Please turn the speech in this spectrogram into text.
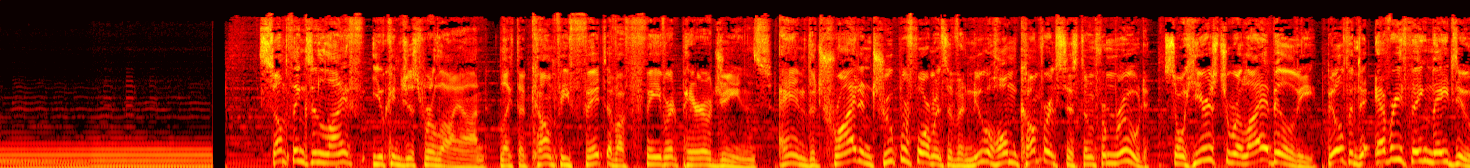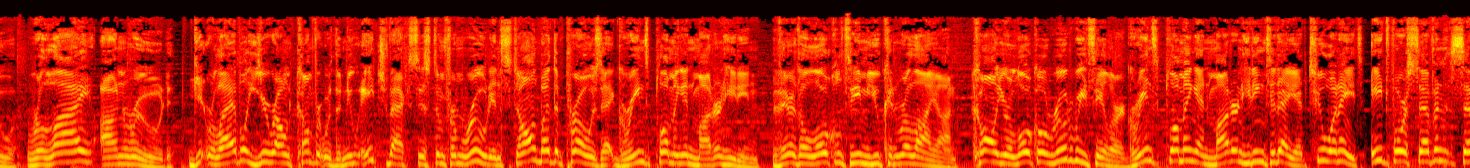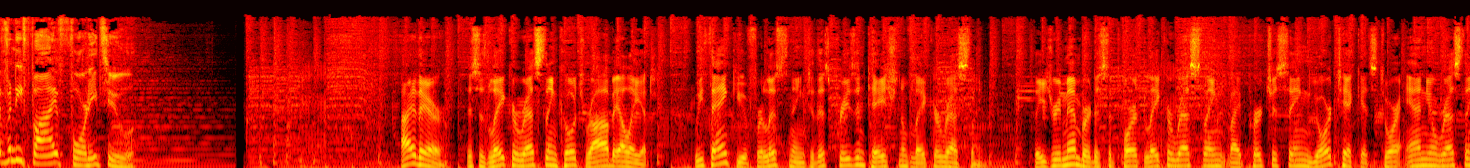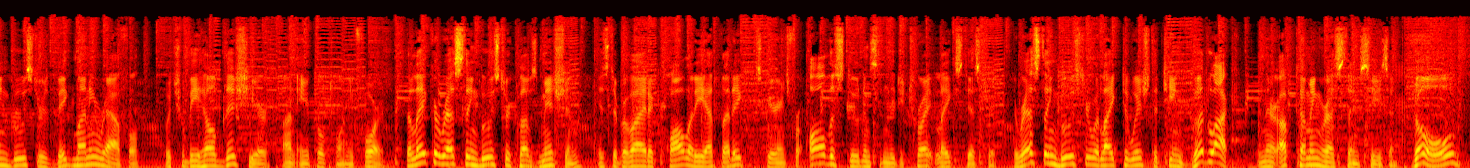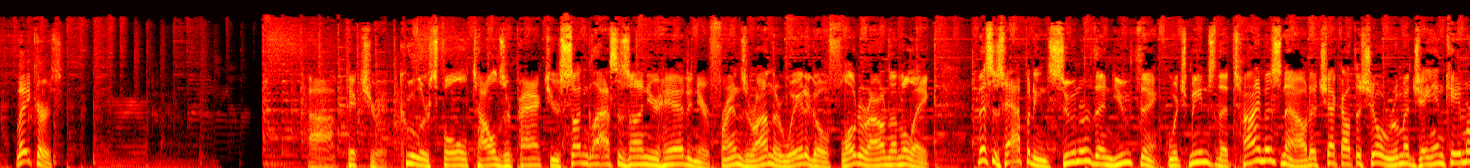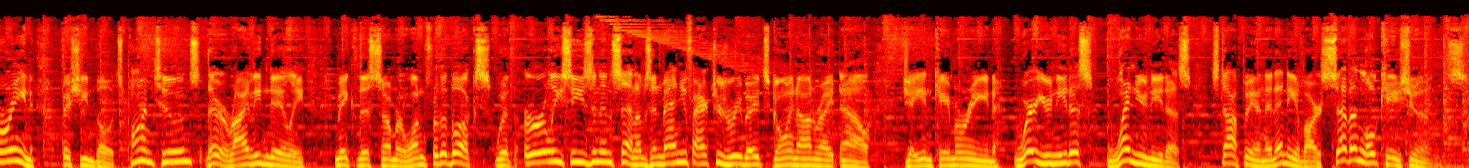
Some things in life you can just rely on, like the comfy fit of a favorite pair of jeans and the tried and true performance of a new home comfort system from Ruud. So here's to reliability built into everything they do. Rely on Ruud. Get reliable year round comfort with the new HVAC system from Ruud installed by the pros at Greens Plumbing and Modern Heating. They're the local team you can rely on. Call your local Ruud retailer, Greens Plumbing and Modern Heating today at 218 847 7542. Hi there, this is Laker Wrestling coach Rob Elliott. We thank you for listening to this presentation of Laker Wrestling. Please remember to support Laker Wrestling by purchasing your tickets to our annual Wrestling Boosters Big Money Raffle, which will be held this year on April 24th. The Laker Wrestling Booster Club's mission is to provide a quality athletic experience for all the students in the Detroit Lakes District. The Wrestling Booster would like to wish the team good luck in their upcoming wrestling season. Go Lakers! Ah, picture it. Cooler's full, towels are packed, your sunglasses on your head, and your friends are on their way to go float around on the lake. This is happening sooner than you think, which means the time is now to check out the showroom at J&K Marine. Fishing boats, pontoons, they're arriving daily. Make this summer one for the books with early season incentives and manufacturer's rebates going on right now. J&K Marine, where you need us, when you need us. Stop in at any of our seven locations.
